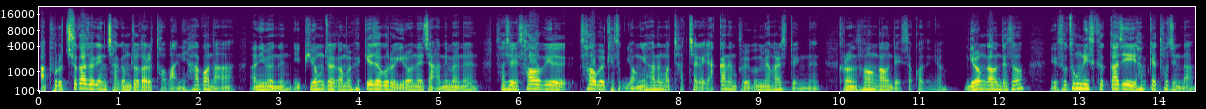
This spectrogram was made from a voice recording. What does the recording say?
앞으로 추가적인 자금 조달을 더 많이 하거나 아니면은 이 비용 절감을 획기적으로 이뤄내지 않으면은 사실 사업을 사업을 계속 영위하는 것 자체가 약간은 불분명할 수도 있는 그런 상황 가운데 있었거든요. 이런 가운데서 이 소송 리스크까지 함께 터진다?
